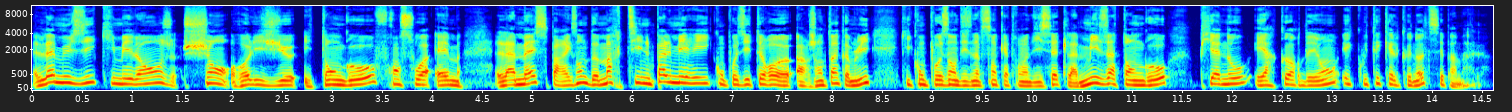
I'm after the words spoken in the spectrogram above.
la musique qui mélange chant religieux et tango. François aime la messe, par exemple, de Martine Palmieri, compositeur euh, argentin comme lui, qui composa en 1997 la Misa Tango, piano et accordéon. Écoutez quelques notes, c'est pas mal.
